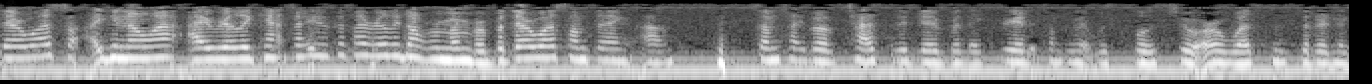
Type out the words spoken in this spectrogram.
there was, you know what? I really can't tell you because I really don't remember. But there was something. Um, some type of test that they did where they created something that was close to or was considered an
